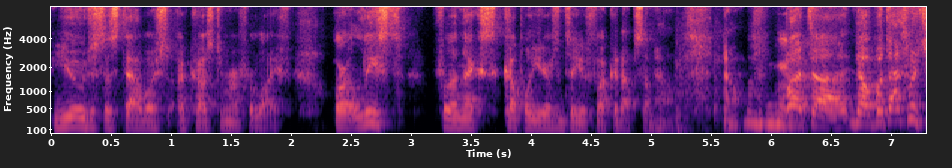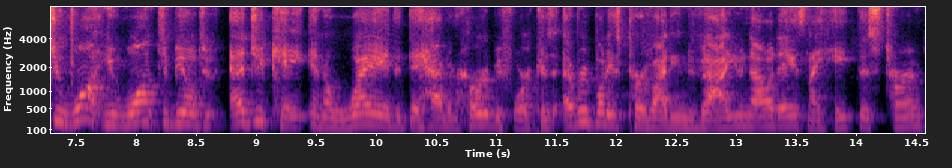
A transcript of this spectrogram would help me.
You just establish a customer for life, or at least for the next couple years until you fuck it up somehow. No, but uh, no, but that's what you want. You want to be able to educate in a way that they haven't heard it before because everybody's providing value nowadays. And I hate this term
